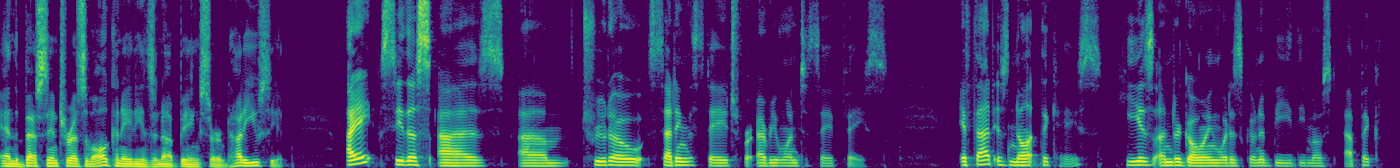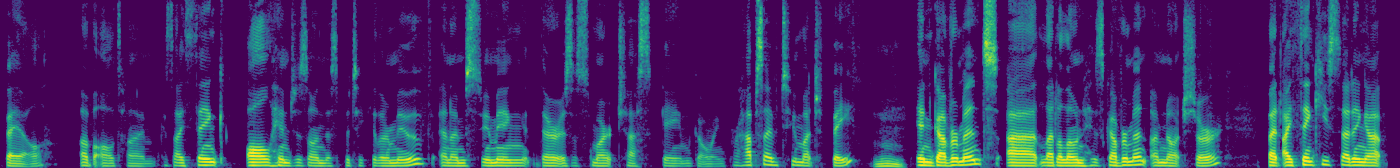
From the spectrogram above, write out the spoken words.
and the best interests of all Canadians are not being served? How do you see it? I see this as um, Trudeau setting the stage for everyone to save face. If that is not the case, he is undergoing what is going to be the most epic fail of all time because I think all hinges on this particular move, and I'm assuming there is a smart chess game going. Perhaps I have too much faith Mm. in government, uh, let alone his government. I'm not sure, but I think he's setting up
